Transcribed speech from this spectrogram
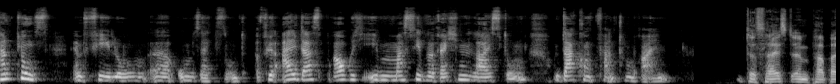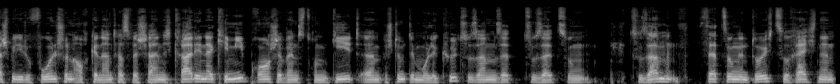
Handlungsempfehlungen äh, umsetzen. Und für all das brauche ich eben massive Rechenleistungen und da kommt Quantum rein. Das heißt, ein paar Beispiele, die du vorhin schon auch genannt hast, wahrscheinlich gerade in der Chemiebranche, wenn es darum geht, ähm, bestimmte Molekülzusammensetzungen Zusammensetzungen durchzurechnen,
